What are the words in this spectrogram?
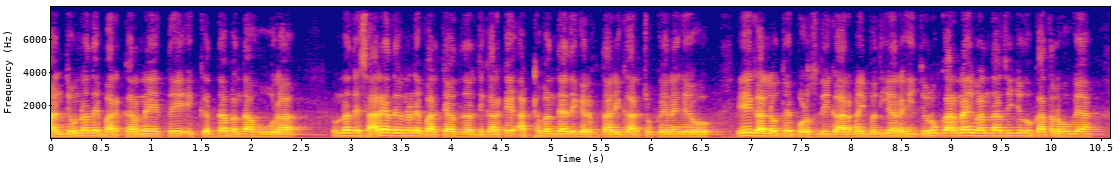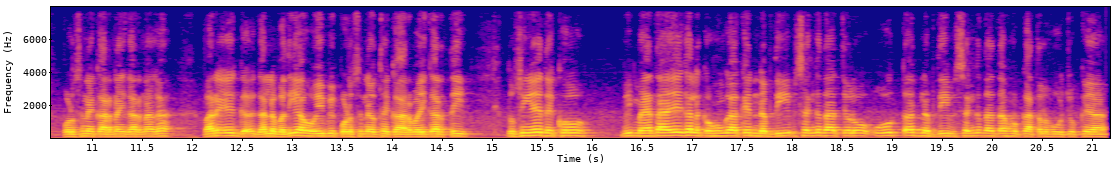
ਪੰਜ ਉਹਨਾਂ ਦੇ ਵਰਕਰ ਨੇ ਤੇ ਇੱਕ ਅੱਧਾ ਬੰਦਾ ਹੋਰ ਆ। ਉਹਨਾਂ ਦੇ ਸਾਰਿਆਂ ਦੇ ਉਹਨਾਂ ਨੇ ਪਰਚਾ ਦਰਜ ਕਰਕੇ 8 ਬੰਦਿਆਂ ਦੀ ਗ੍ਰਿਫਤਾਰੀ ਕਰ ਚੁੱਕੇ ਨੇਗੇ ਉਹ। ਇਹ ਗੱਲ ਉੱਥੇ ਪੁਲਿਸ ਦੀ ਕਾਰਵਾਈ ਵਧੀਆ ਰਹੀ। ਚਲੋ ਕਰਨਾ ਹੀ ਬੰਦਾ ਸੀ ਜਦੋਂ ਕਤਲ ਹੋ ਗਿਆ, ਪੁਲਿਸ ਨੇ ਕਰਨਾ ਹੀ ਕਰਨਾਗਾ ਪਰ ਇਹ ਗੱਲ ਵਧੀਆ ਹੋਈ ਵੀ ਪੁਲਿਸ ਨੇ ਉੱਥੇ ਕਾਰਵਾਈ ਕਰਤੀ। ਤੁਸੀਂ ਇਹ ਦੇਖੋ ਵੀ ਮੈਂ ਤਾਂ ਇਹ ਗੱਲ ਕਹੂੰਗਾ ਕਿ ਨਵਦੀਪ ਸਿੰਘ ਦਾ, ਚਲੋ ਉਹ ਤਾਂ ਨਵਦੀਪ ਸਿੰਘ ਦਾ ਤਾਂ ਹੁਣ ਕਤਲ ਹੋ ਚੁੱਕਿਆ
